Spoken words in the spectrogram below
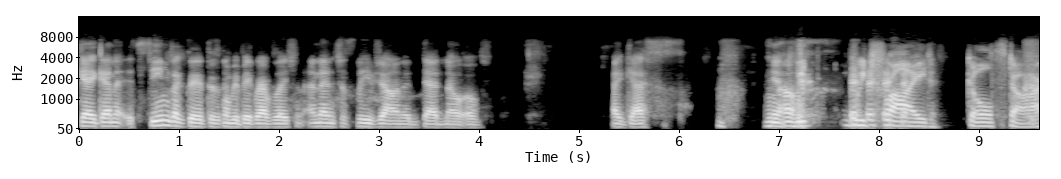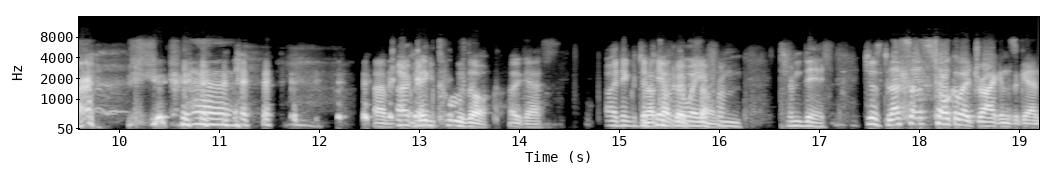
get again. It seems like there's going to be a big revelation, and then just leaves you on a dead note of, I guess, you know. We tried gold star. Yeah. um, Okay. big thumbs up, I guess. I think to not talking pivot away Persona. from from this, just let's let's talk about dragons again.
